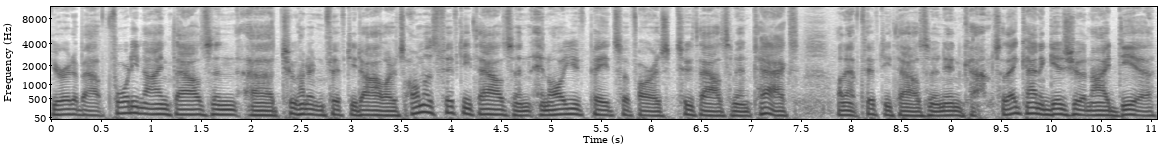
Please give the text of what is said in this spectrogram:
you're at about $49,250, uh, almost 50,000, and all you've paid so far is 2,000 in tax on that 50,000 in income. So that kind of gives you an idea.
